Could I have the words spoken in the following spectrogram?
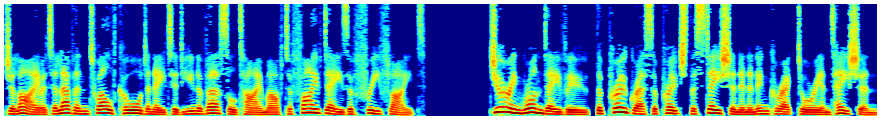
July at 11:12 Coordinated Universal Time after five days of free flight. During rendezvous, the Progress approached the station in an incorrect orientation,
